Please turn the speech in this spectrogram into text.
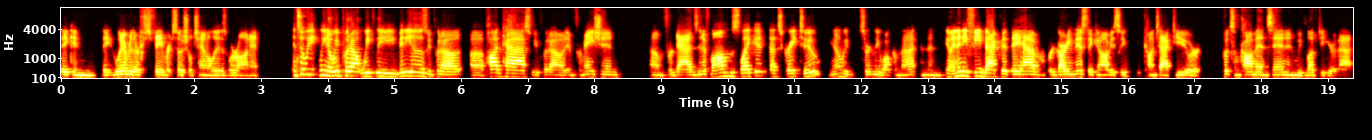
they can they whatever their favorite social channel is, we're on it. And so we, you know we put out weekly videos, we put out uh, podcasts, we put out information um, for dads, and if moms like it, that's great too. You know, we certainly welcome that. And then you know, and any feedback that they have regarding this, they can obviously contact you or put some comments in and we'd love to hear that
